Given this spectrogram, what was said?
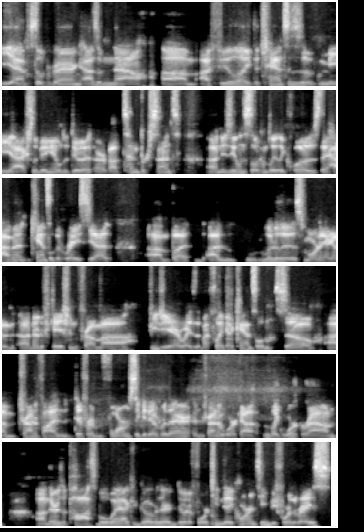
Yeah, I'm still preparing as of now. Um, I feel like the chances of me actually being able to do it are about 10%. Uh, New Zealand's still completely closed. They haven't canceled the race yet. Um, but I literally this morning I got a, a notification from uh, Fiji Airways that my flight got canceled. So I'm trying to find different forms to get over there and trying to work out, like work around. Um, there is a possible way I could go over there and do it a 14 day quarantine before the race.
